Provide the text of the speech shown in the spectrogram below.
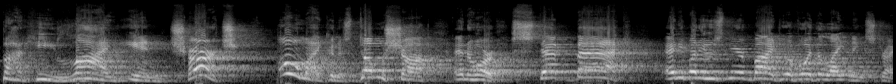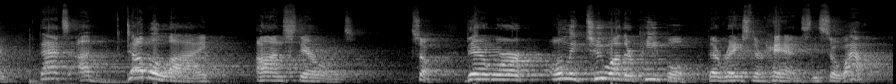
but he lied in church. Oh my goodness, double shock and horror. Step back. Anybody who's nearby to avoid the lightning strike. That's a double lie on steroids. So, there were only two other people that raised their hands. And so, wow,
